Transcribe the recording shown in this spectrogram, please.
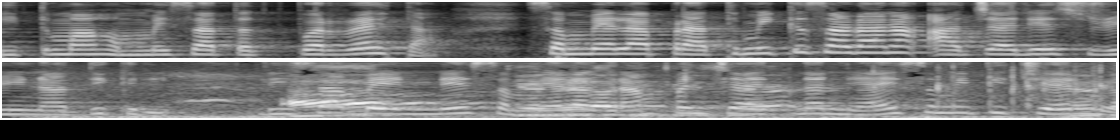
હિતમાં હંમેશા તત્પર રહેતા. સમ્યાલા પ્રાથમિક શાળાના આચાર્ય શ્રીના દીકરી લીસાબેનને સમ્યાલા ગ્રામ પંચાયતના ન્યાય સમિતિ ચેરમેન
